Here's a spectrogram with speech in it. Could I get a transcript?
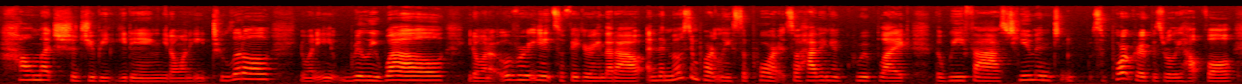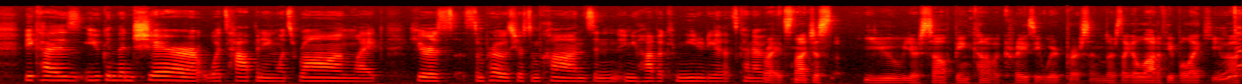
How much should you be eating? You don't want to eat too little. You want to eat really well. You don't want to overeat. So figuring that out. And then most importantly, support. So having a group like the We Fast Human Support Group is really helpful because you can then share what's happening, what's wrong. Like here's some pros, here's some cons, and, and you have a community that's kind of right. It's not just you yourself being kind of a crazy weird person. There's like a lot of people like you out No,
